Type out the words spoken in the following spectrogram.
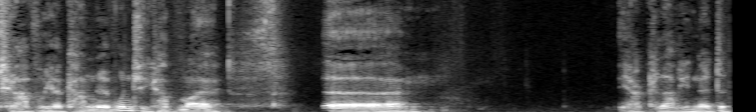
Tja, woher kam der Wunsch? Ich habe mal äh, ja Klarinette.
